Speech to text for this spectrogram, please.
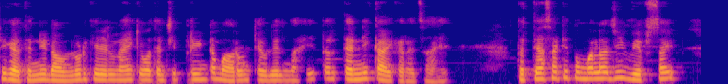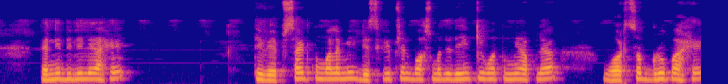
ठीक आहे त्यांनी डाउनलोड केलेलं नाही किंवा त्यांची प्रिंट मारून ठेवलेली नाही तर त्यांनी काय करायचं आहे? तर त्यासाठी तुम्हाला जी वेबसाईट त्यांनी दिलेली आहे ती वेबसाईट तुम्हाला मी डिस्क्रिप्शन बॉक्समध्ये देईन किंवा तुम्ही आपल्या व्हॉट्सअप ग्रुप आहे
